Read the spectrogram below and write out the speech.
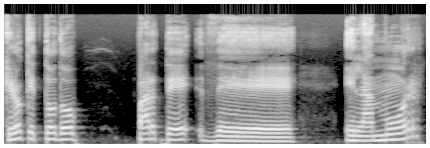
Creo que todo parte de el amor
